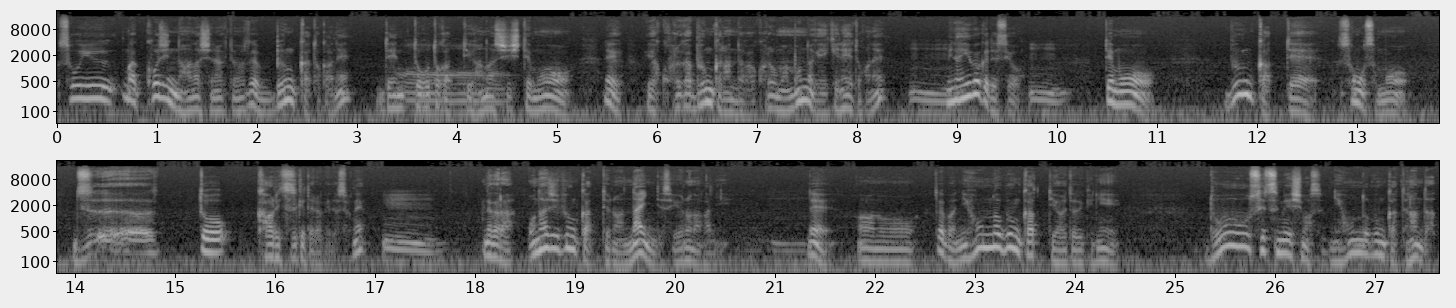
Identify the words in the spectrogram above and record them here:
そういう、まあ、個人の話じゃなくて例えば文化とかね伝統とかっていう話しても、ね、いやこれが文化なんだからこれを守んなきゃいけねえとかねうん。みんな言うわけですよ。うん。でも文化ってそもそもずーっと変わり続けてるわけですよね。うん。だから同じ文化っていうのはないんですよ世の中に。であの例えば日本の文化って言われた時にどう説明します？日本の文化ってなんだ？って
